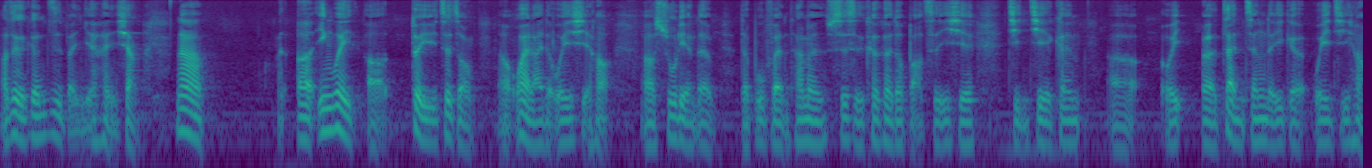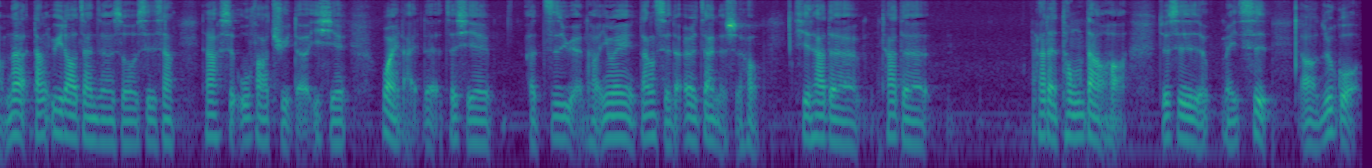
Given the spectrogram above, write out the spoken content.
啊。这个跟日本也很像。那呃，因为呃，对于这种呃外来的威胁哈，呃，苏联的的部分，他们时时刻刻都保持一些警戒跟呃危呃战争的一个危机哈。那当遇到战争的时候，事实上它是无法取得一些外来的这些呃资源哈，因为当时的二战的时候，其实它的它的它的通道哈，就是每次呃，如果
